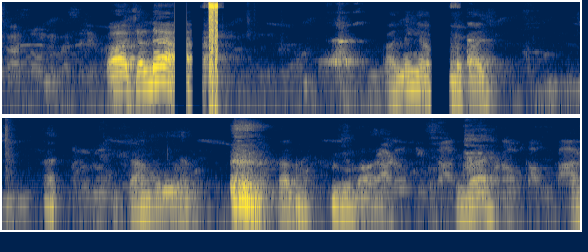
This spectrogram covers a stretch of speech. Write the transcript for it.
श्वासों में बसने वाले कहा चल आज नहीं आप अनुलोम शाम को नहीं कब बीमार? और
